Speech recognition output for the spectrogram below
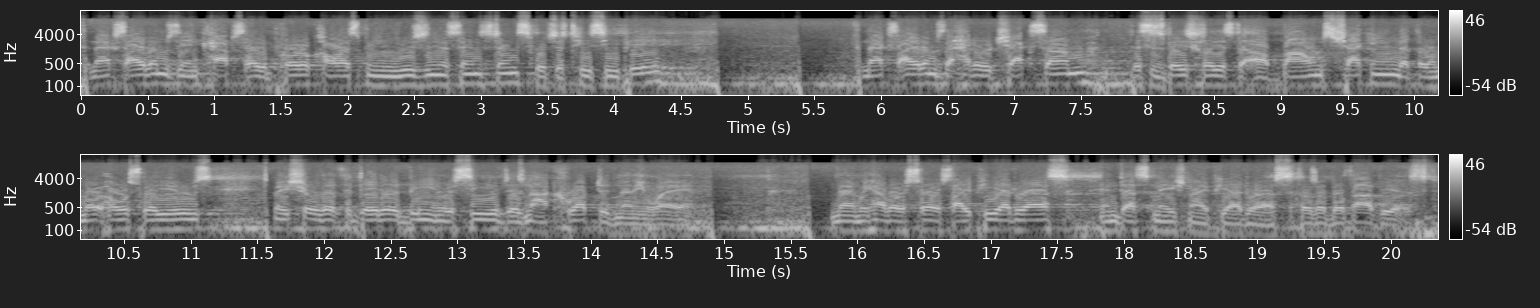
The next item is the encapsulated protocol that's being used in this instance, which is TCP. The next item is the header checksum. This is basically just a bounds checking that the remote host will use to make sure that the data being received is not corrupted in any way. And then we have our source IP address and destination IP address. Those are both obvious.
